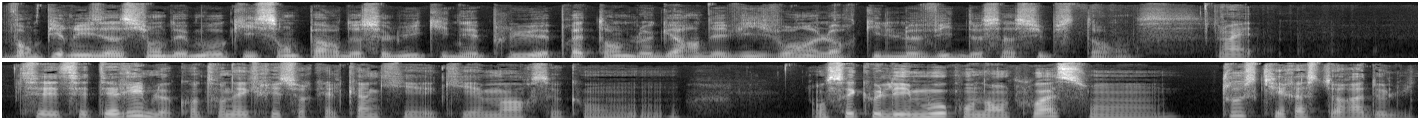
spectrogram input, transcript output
vampirisation des mots qui s'emparent de celui qui n'est plus et prétendent le garder vivant alors qu'il le vide de sa substance. C'est terrible quand on écrit sur quelqu'un qui est, qui est mort, qu'on on sait que les mots qu'on emploie sont tout ce qui restera de lui,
